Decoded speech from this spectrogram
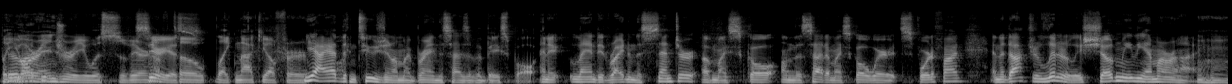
But there are a lot your injury was severe Serious. enough to like knock you out for. yeah, I had the contusion on my brain the size of a baseball, and it landed right in the center of my skull, on the side of my skull where it's fortified. And the doctor literally showed me the MRI Mm-hmm.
